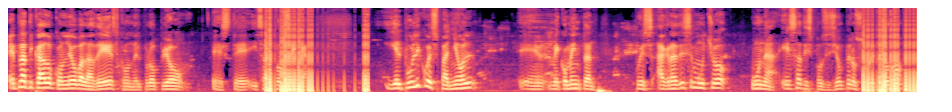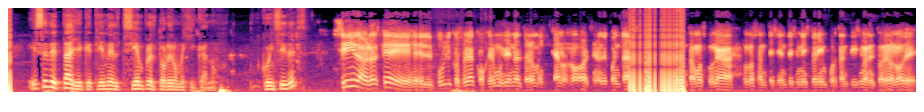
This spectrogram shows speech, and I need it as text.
He platicado con Leo Valadez, con el propio este, Isaac Fonseca, y el público español eh, me comentan, pues agradece mucho una, esa disposición, pero sobre todo ese detalle que tiene el, siempre el torero mexicano. ¿Coincides? Sí, la verdad es que el público suele acoger muy bien al torero mexicano, ¿no? Al final de cuentas, contamos con una, unos antecedentes y una historia importantísima en el torero, ¿no? De,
